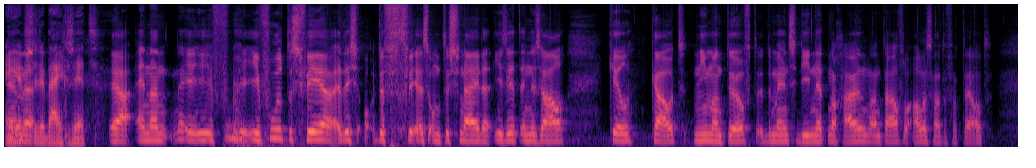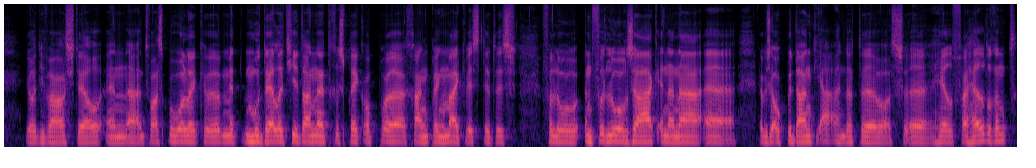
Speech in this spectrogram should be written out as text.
En, je hebt ze erbij gezet. Ja, en dan je, je, voelt de sfeer. Het is, de sfeer is om te snijden. Je zit in de zaal, kil, koud. Niemand durft. De mensen die net nog huilend aan tafel alles hadden verteld. Joh, die waren stil. En uh, het was behoorlijk uh, met modelletje dan het gesprek op uh, gang brengen. Maar ik wist, dit is verloren, een verloren zaak. En daarna hebben ze ook bedankt. Ja, en dat was heel verhelderend.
